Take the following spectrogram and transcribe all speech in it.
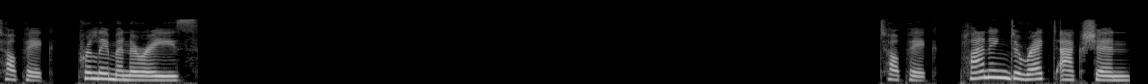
Topic: Preliminaries. Topic: Planning direct action.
